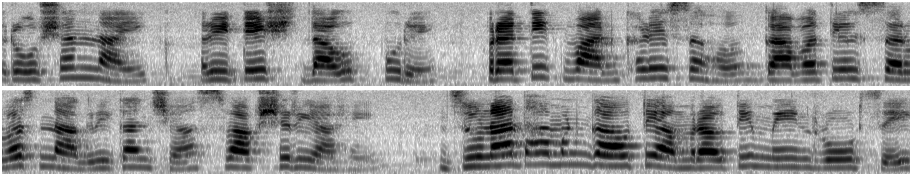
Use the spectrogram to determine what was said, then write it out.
रोशन नाईक रितेश दाऊदपुरे प्रतीक वानखडेसह गावातील सर्वच नागरिकांच्या स्वाक्षरी आहे. जुना धामणगाव ते अमरावती मेन रोडचे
